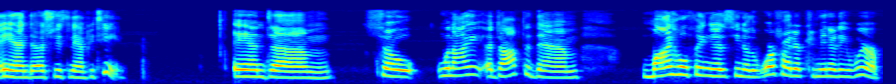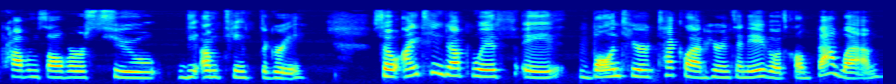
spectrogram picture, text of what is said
and uh, she's an amputee. And um, so when I adopted them, my whole thing is, you know, the warfighter community, we're problem solvers to the umpteenth degree. So I teamed up with a volunteer tech lab here in San Diego. It's called Fab Lab.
